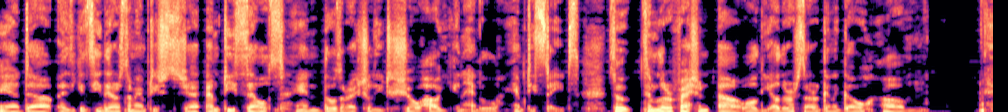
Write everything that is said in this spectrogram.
and uh, as you can see there are some empty empty cells and those are actually to show how you can handle empty states so similar fashion uh, all the others are gonna go um,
